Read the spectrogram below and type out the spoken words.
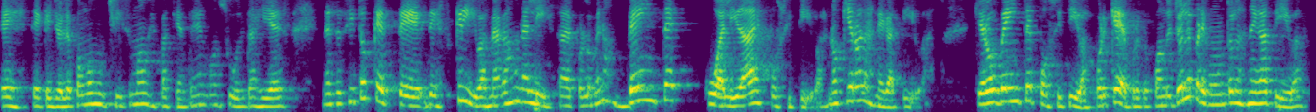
este, que yo le pongo muchísimo a mis pacientes en consultas y es, necesito que te describas, me hagas una lista de por lo menos 20 cualidades positivas. No quiero las negativas. Quiero 20 positivas. ¿Por qué? Porque cuando yo le pregunto las negativas,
